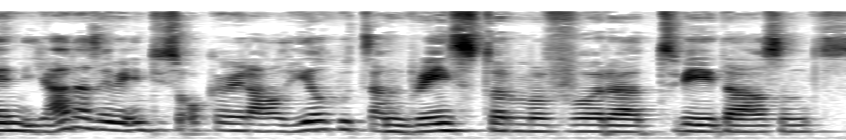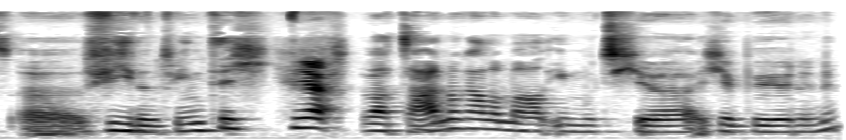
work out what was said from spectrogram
En ja, dan zijn we intussen ook weer al heel goed aan brainstormen voor uh, 2024. Ja. Wat daar nog allemaal in moet ge gebeuren. Hè?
